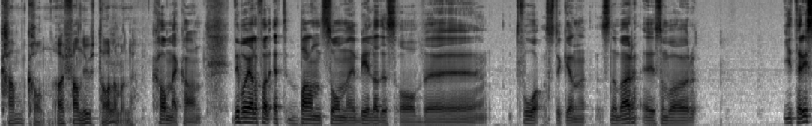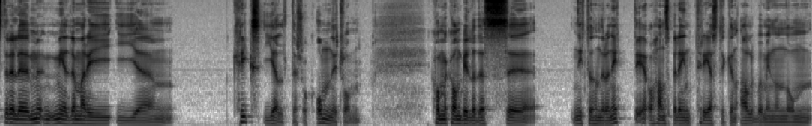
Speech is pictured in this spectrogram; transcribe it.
Camcon, ja hur fan uttalar man det? Comic-Con. Det var i alla fall ett band som bildades av eh, två stycken snubbar eh, som var gitarrister eller medlemmar i, i ehm, um, Krigshjälters och Omnitron. Comic-Con bildades eh, 1990 och han spelade in tre stycken album innan de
